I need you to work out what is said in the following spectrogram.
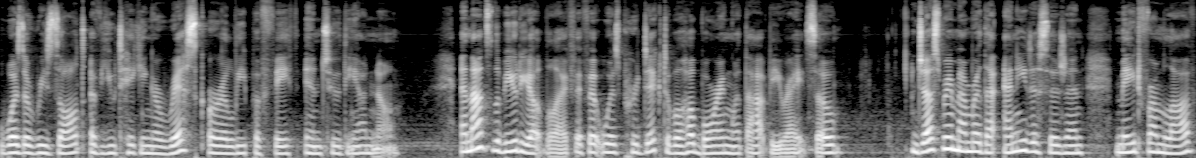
was a result of you taking a risk or a leap of faith into the unknown. And that's the beauty of life. If it was predictable, how boring would that be, right? So just remember that any decision made from love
